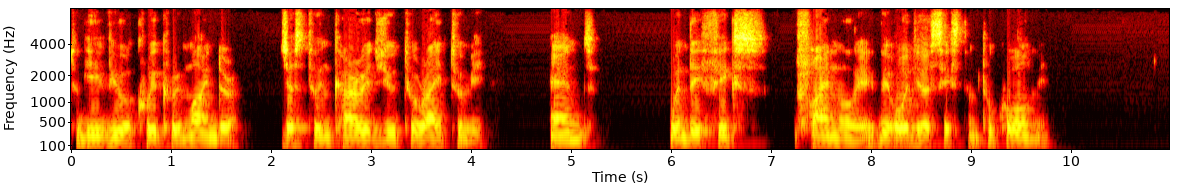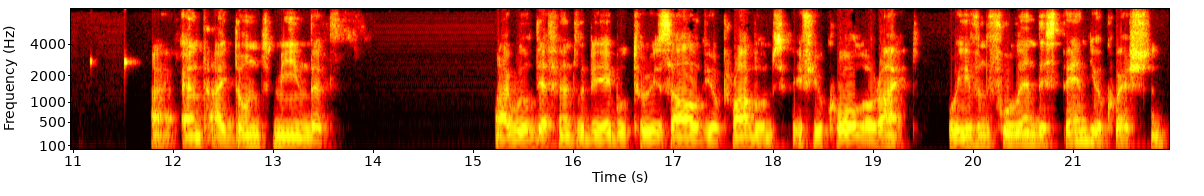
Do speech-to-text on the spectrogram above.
to give you a quick reminder, just to encourage you to write to me. And when they fix finally the audio system to call me. Uh, and I don't mean that I will definitely be able to resolve your problems if you call or write, or even fully understand your question,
